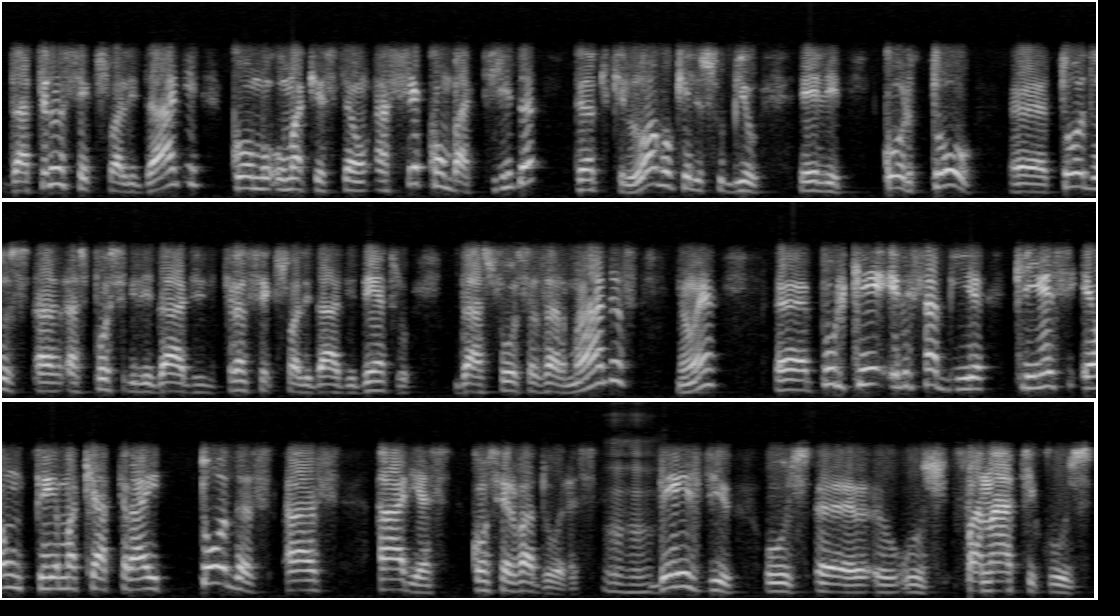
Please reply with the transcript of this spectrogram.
da transexualidade como uma questão a ser combatida, tanto que logo que ele subiu, ele cortou eh, todas as possibilidades de transexualidade dentro das Forças Armadas, não é? Eh, porque ele sabia que esse é um tema que atrai todas as áreas conservadoras, uhum. desde os, uh, os fanáticos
